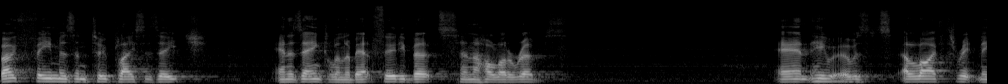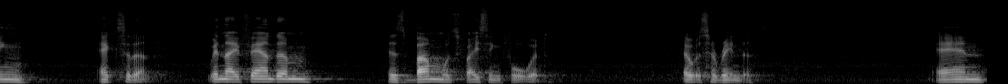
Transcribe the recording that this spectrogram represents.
both femurs in two places each, and his ankle in about 30 bits and a whole lot of ribs. And he, it was a life threatening accident. When they found him, his bum was facing forward. It was horrendous. And,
